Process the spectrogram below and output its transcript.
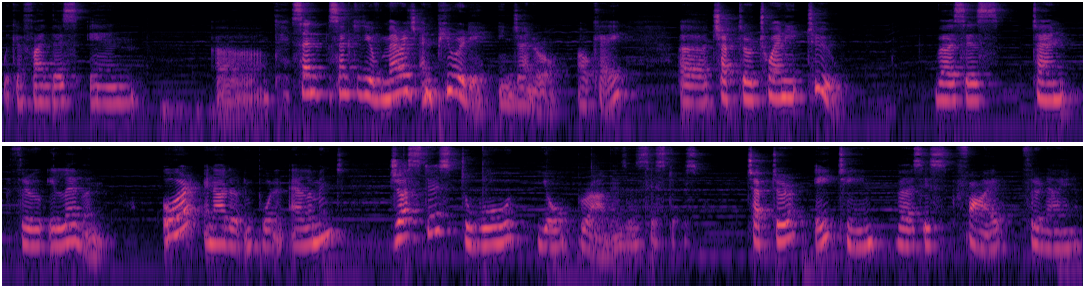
We can find this in uh, sanctity of marriage and purity in general, okay? Uh, chapter 22 verses 10 through 11. Or another important element, justice toward your brothers and sisters. chapter 18, verses 5 through 9.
